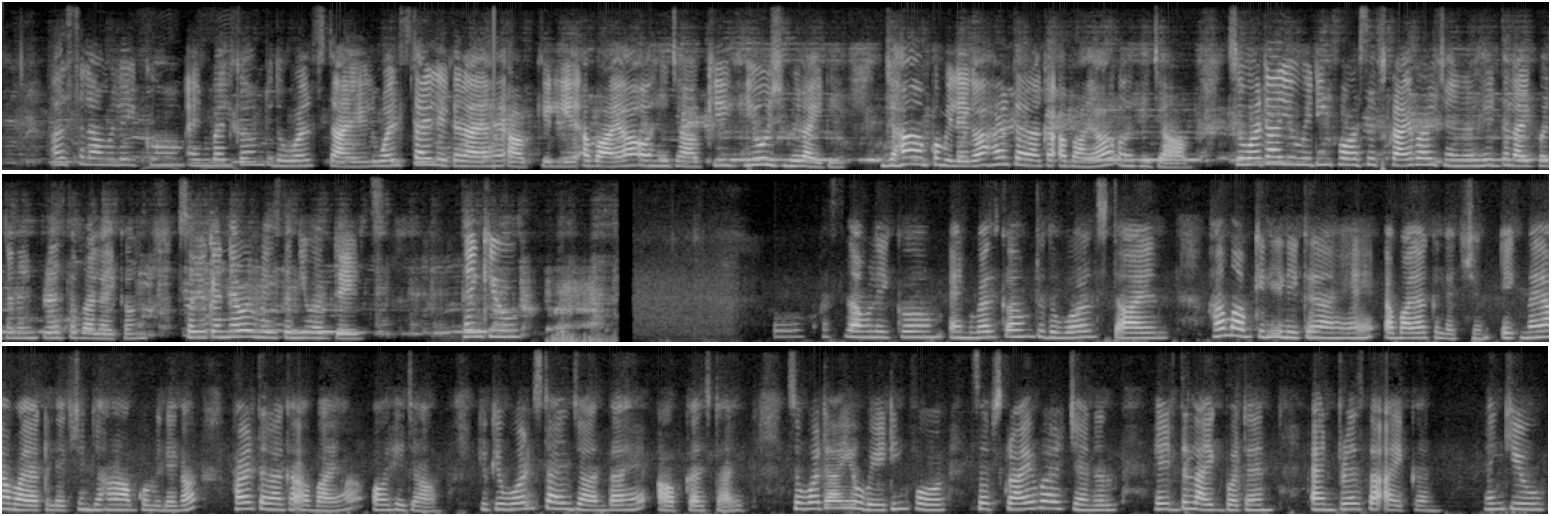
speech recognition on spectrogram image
वालेकुम and welcome to the World Style World Style लेकर आया है आपके लिए अबाया और हिजाब की ह्यूज वैरायटी जहाँ आपको मिलेगा हर तरह का अबाया और हिजाब। So what are you waiting for subscribe our channel hit the like button and press the bell icon so you can never miss the new updates thank you अस्सलाम वालेकुम and welcome to the World Style हम आपके लिए लेकर आए हैं abaya collection एक नया अबाया कलेक्शन जहाँ आपको मिलेगा हर तरह का अबाया और हिजाब, क्योंकि वर्ल्ड स्टाइल जानता है आपका style so what are you waiting for subscribe our channel hit the like button and press the icon thank you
